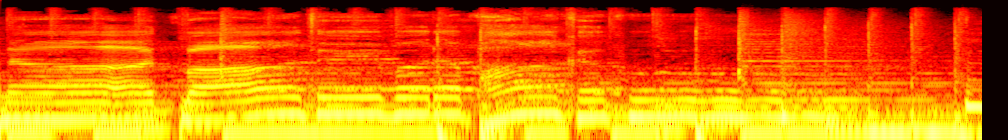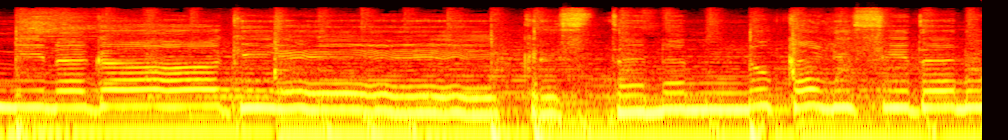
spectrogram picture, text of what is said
ನಿನ್ನ ಆತ್ಮ ದೇವರ ಭಾಗವು ನಿನಗಾಗಿಯೇ ಕ್ರಿಸ್ತನನ್ನು ಕಳಿಸಿದನು,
